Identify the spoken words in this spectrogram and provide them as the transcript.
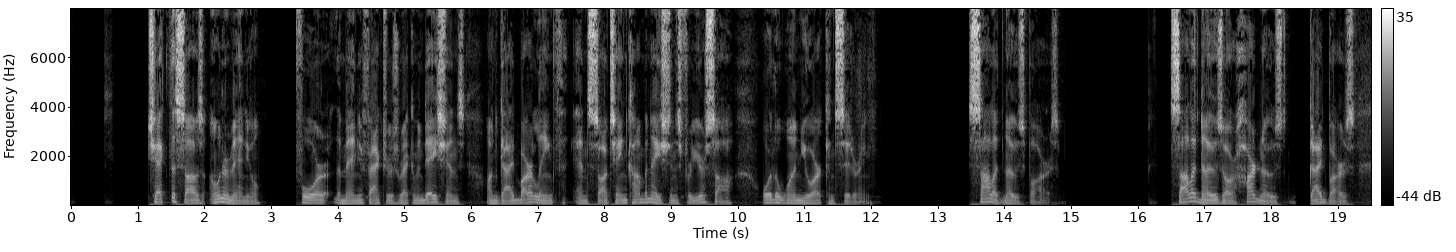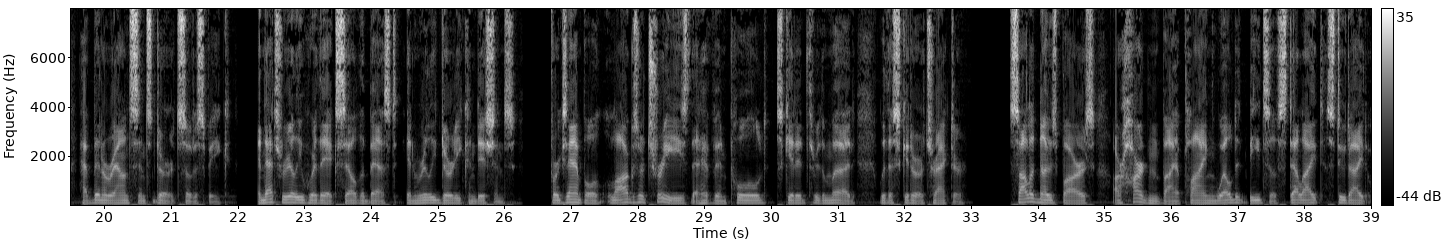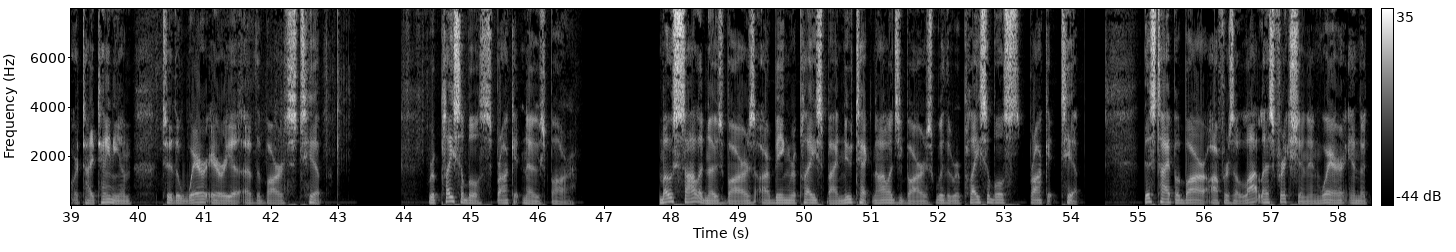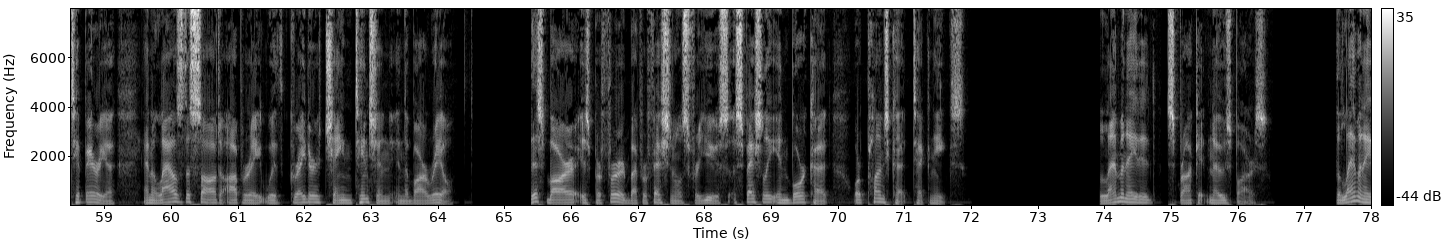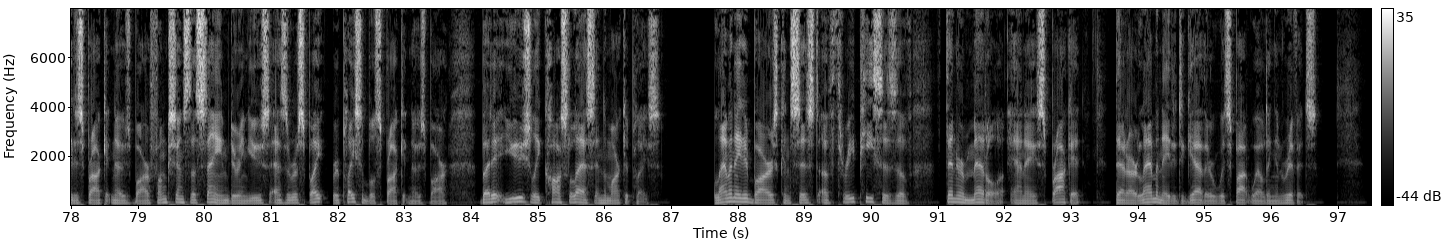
Check the saw's owner manual for the manufacturer's recommendations on guide bar length and saw chain combinations for your saw or the one you are considering. Solid nose bars. Solid nose or hard nosed guide bars have been around since dirt, so to speak, and that's really where they excel the best in really dirty conditions. For example, logs or trees that have been pulled, skidded through the mud with a skidder or tractor. Solid nose bars are hardened by applying welded beads of stellite, studite, or titanium to the wear area of the bar's tip. Replaceable sprocket nose bar. Most solid nose bars are being replaced by new technology bars with a replaceable sprocket tip. This type of bar offers a lot less friction and wear in the tip area and allows the saw to operate with greater chain tension in the bar rail. This bar is preferred by professionals for use, especially in bore cut or plunge cut techniques. Laminated sprocket nose bars. The laminated sprocket nose bar functions the same during use as the replaceable sprocket nose bar, but it usually costs less in the marketplace. Laminated bars consist of three pieces of thinner metal and a sprocket that are laminated together with spot welding and rivets.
